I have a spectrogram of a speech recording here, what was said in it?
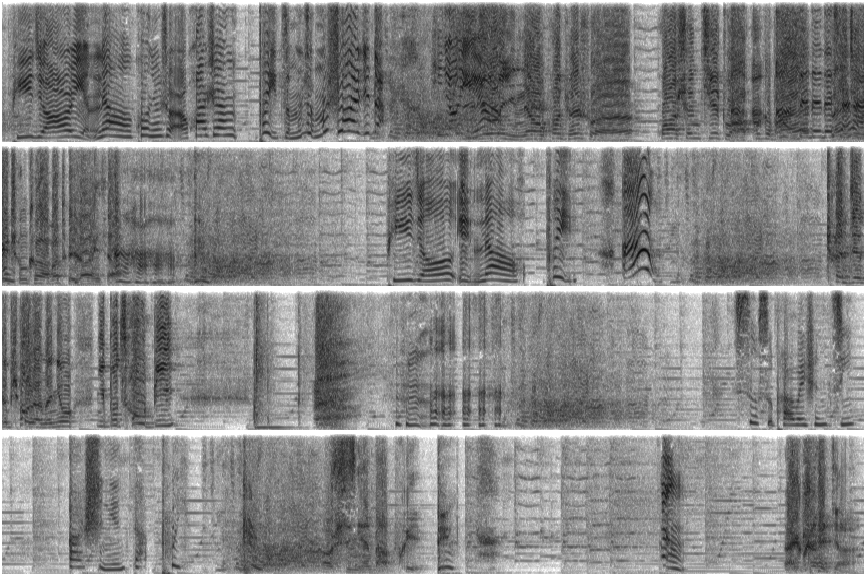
啤酒、饮料、矿泉水、花生，呸，怎么怎么说来着的？啤酒、饮料、。饮料、矿泉水、花生、鸡爪、扑克啊牌。对对对来，这位乘客，把腿让一下。嗯，好好好。啤酒、饮料，呸，啊看见个漂亮的妞，你不操逼？速速牌卫生巾，二十年大，呸，二十年大呸！快点儿！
